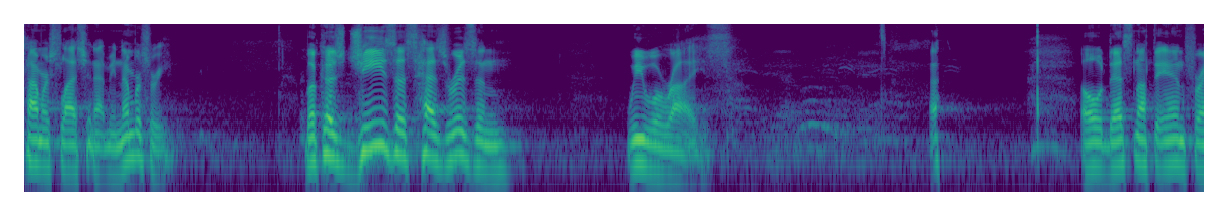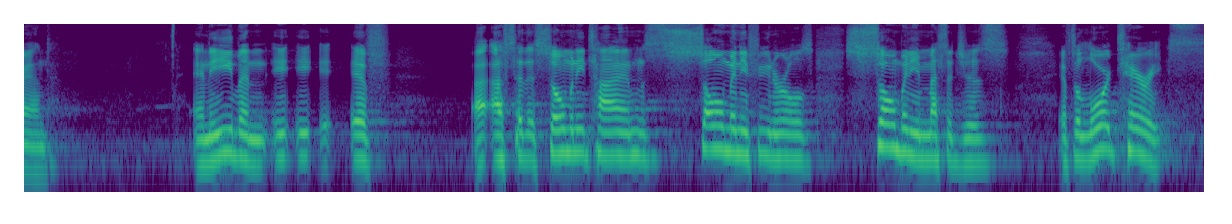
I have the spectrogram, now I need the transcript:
timer's flashing at me. Number three. Because Jesus has risen, we will rise. oh, that's not the end, friend. And even if I've said this so many times, so many funerals, so many messages. If the Lord tarries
